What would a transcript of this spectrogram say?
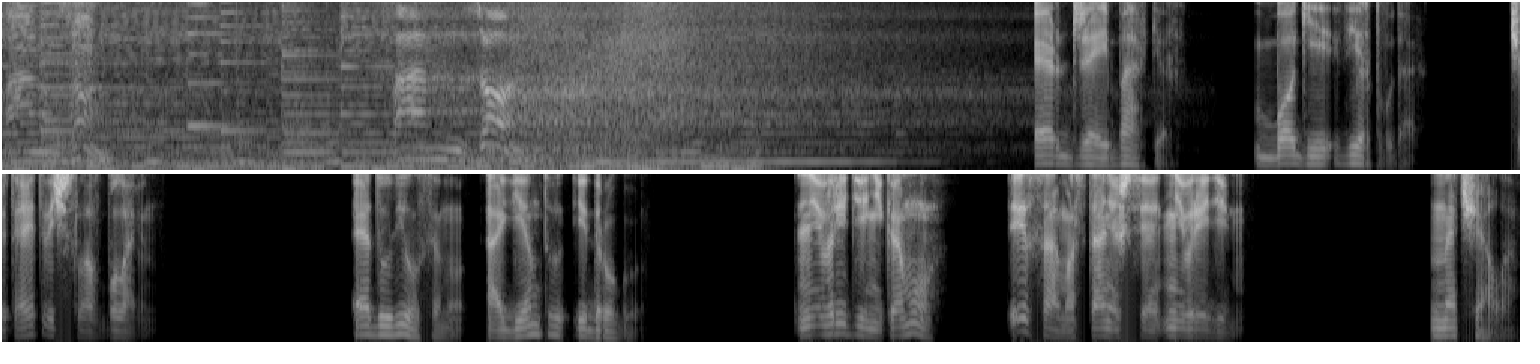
Фанзон. Фанзон. Р. Джей Баркер. Боги Виртвуда. Читает Вячеслав Булавин. Эду Вилсону, агенту и другу. Не вреди никому, и сам останешься невредим. Начало.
